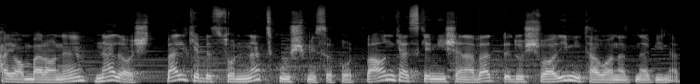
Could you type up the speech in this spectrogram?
پیامبرانه نداشت بلکه به سنت گوش می سپرد و آن کس که می شنود به دشواری می تواند نبیند.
